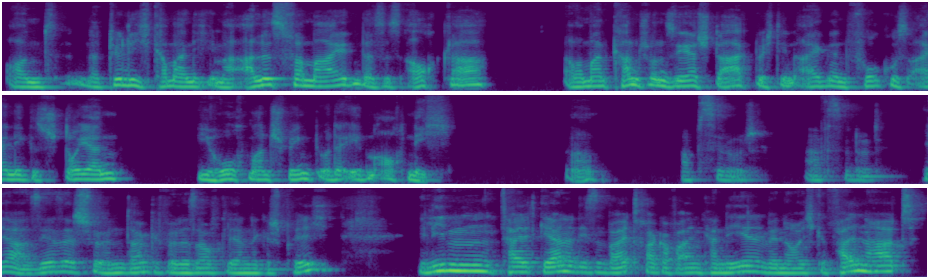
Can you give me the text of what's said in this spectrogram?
Und natürlich kann man nicht immer alles vermeiden, das ist auch klar. Aber man kann schon sehr stark durch den eigenen Fokus einiges steuern, wie hoch man schwingt oder eben auch nicht. Ja. Absolut, absolut. Ja, sehr, sehr schön. Danke für das aufklärende Gespräch. Ihr Lieben, teilt gerne diesen Beitrag auf allen Kanälen, wenn er euch gefallen hat.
